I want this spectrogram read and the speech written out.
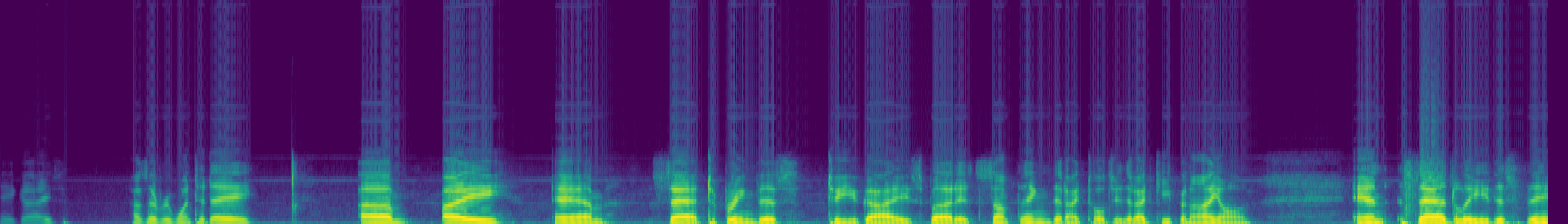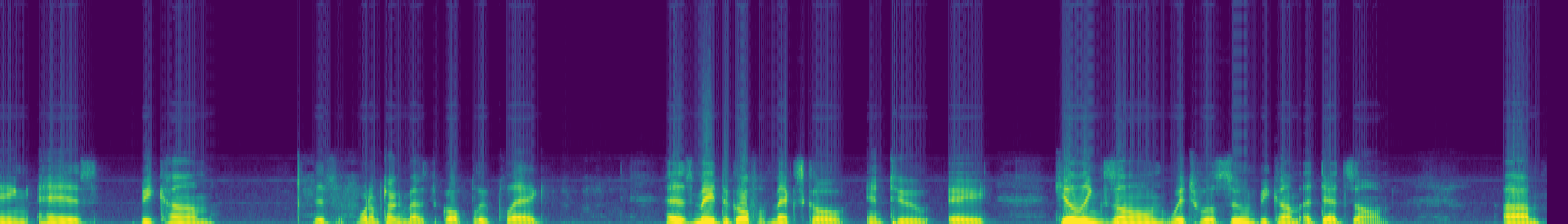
Hey guys, how's everyone today? Um, I am sad to bring this to you guys, but it's something that I told you that I'd keep an eye on. And sadly, this thing has become this. What I'm talking about is the Gulf Blue Plague has made the Gulf of Mexico into a killing zone, which will soon become a dead zone. Um,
